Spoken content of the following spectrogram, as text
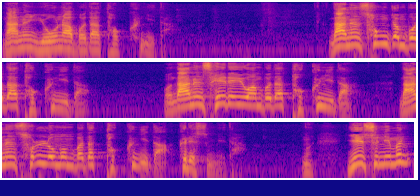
나는 요나보다 더 큰이다. 나는 성전보다 더 큰이다. 어, 나는 세례 요한보다 더 큰이다. 나는 솔로몬보다 더 큰이다. 그랬습니다. 어, 예수님은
